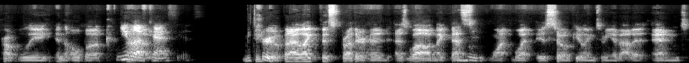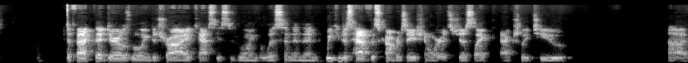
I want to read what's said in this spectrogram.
probably in the whole book. You love Um, Cassius. Me too. True, but I like this brotherhood as well, and like that's Mhm. what what is so appealing to me about it, and the fact that Darrow's willing to try, Cassius is willing to listen, and then we can just have this conversation where it's just like actually two uh,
